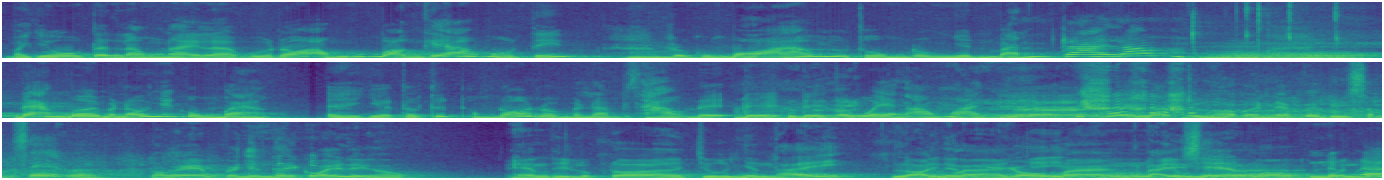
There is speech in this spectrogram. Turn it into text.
Mà vô tình ông này là bữa đó ông cũng bận cái áo màu tím rồi cũng bỏ áo vô thùng rồi nhìn bảnh trai lắm. Đang bơi mà nói với con bạn ê giờ tao thích ông đó rồi mà làm sao để để để tao quen ổng ngoại như vậy À. cái này là trường hợp này ném về bị sấm sét rồi Còn em có nhìn thấy cô ấy liền không? Em thì lúc đó chưa nhìn thấy Lo Tức nhìn cái cô chỉ, mà ờ, đẩy xe đúng là không? Đúng rồi.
